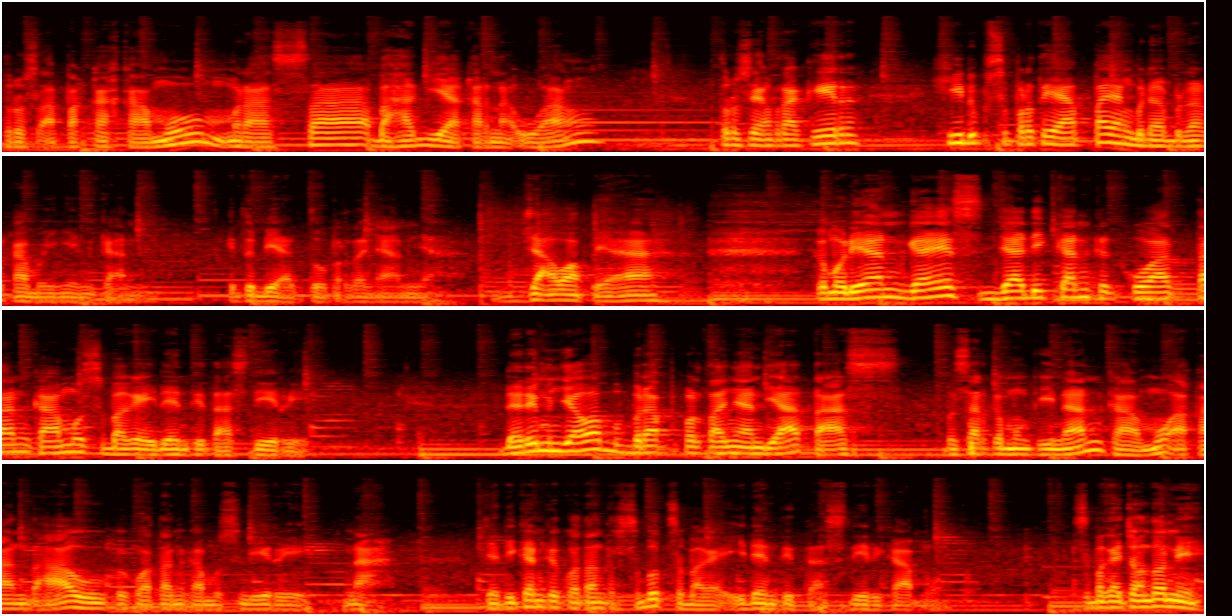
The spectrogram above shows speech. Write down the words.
Terus, apakah kamu merasa bahagia karena uang? Terus, yang terakhir, hidup seperti apa yang benar-benar kamu inginkan? Itu dia tuh pertanyaannya. Jawab ya. Kemudian, guys, jadikan kekuatan kamu sebagai identitas diri. Dari menjawab beberapa pertanyaan di atas, besar kemungkinan kamu akan tahu kekuatan kamu sendiri. Nah, jadikan kekuatan tersebut sebagai identitas diri kamu. Sebagai contoh nih,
